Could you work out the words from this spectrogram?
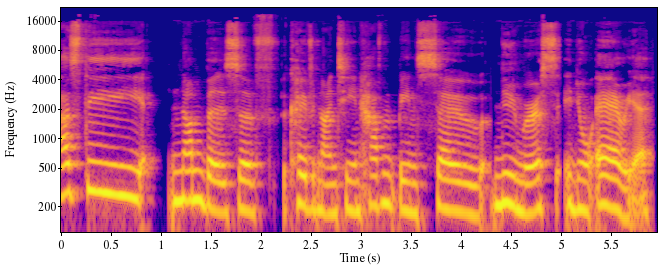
as the numbers of COVID 19 haven't been so numerous in your area,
